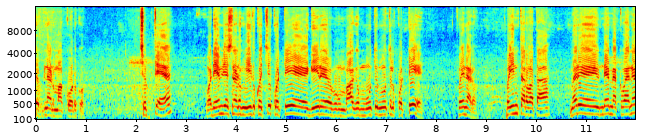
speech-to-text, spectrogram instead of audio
చెప్పినాడు మా కొడుకు. చెప్తే వాడు ఏం చేసినాడు? మీదకి వచ్చి కొట్టి గీరు బాగా మూతులు మూతులు కొట్టి పోయినాడు. పోయిన తర్వాత మరి ఇండే మెక్కవని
